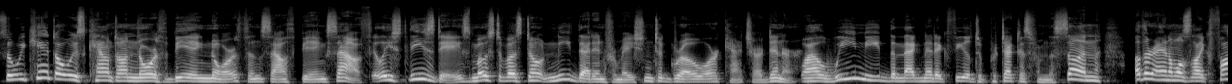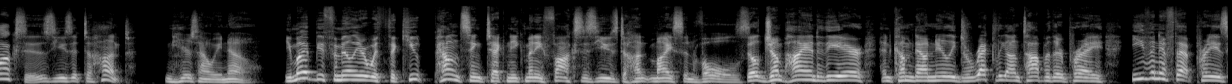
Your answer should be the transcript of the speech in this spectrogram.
So we can't always count on north being north and south being south. At least these days, most of us don't need that information to grow or catch our dinner. While we need the magnetic field to protect us from the sun, other animals like foxes use it to hunt. And here's how we know. You might be familiar with the cute pouncing technique many foxes use to hunt mice and voles. They'll jump high into the air and come down nearly directly on top of their prey, even if that prey is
